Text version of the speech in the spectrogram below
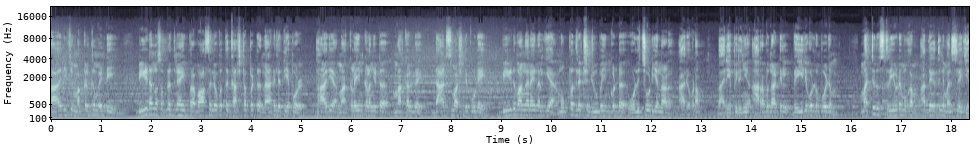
ഭാര്യയ്ക്കും മക്കൾക്കും വേണ്ടി വീടെന്ന സ്വപ്നത്തിനായി പ്രവാസ ലോകത്ത് കഷ്ടപ്പെട്ട് നാട്ടിലെത്തിയപ്പോൾ ഭാര്യ മക്കളെയും കളഞ്ഞിട്ട് മക്കളുടെ ഡാൻസ് മാഷിന്റെ കൂടെ വീട് വാങ്ങാനായി നൽകിയ മുപ്പത് ലക്ഷം രൂപയും കൊണ്ട് ഒളിച്ചോടിയെന്നാണ് ആരോപണം. ഭാര്യ പിരിഞ്ഞ് അറബ് നാട്ടിൽ വെയിൽ കൊള്ളുമ്പോഴും മറ്റൊരു സ്ത്രീയുടെ മുഖം അദ്ദേഹത്തിന്റെ മനസ്സിലേക്ക്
